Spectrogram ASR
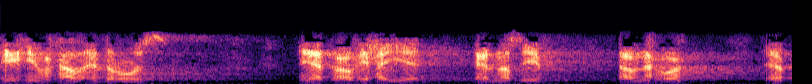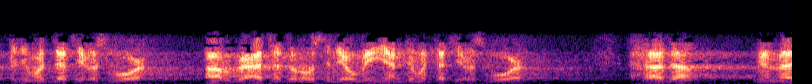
فيه دروس يقع في حي النصيف أو نحوه لمدة أسبوع. أربعة دروس يوميا لمدة أسبوع. هذا مما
